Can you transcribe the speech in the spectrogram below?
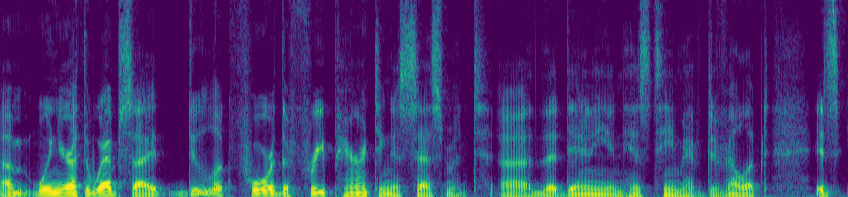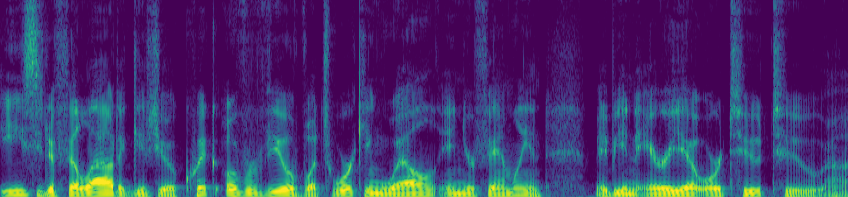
Um, when you're at the website, do look for the free parenting assessment uh, that Danny and his team have developed. It's easy to fill out. It gives you a quick overview of what's working well in your family and maybe an area or two to uh,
